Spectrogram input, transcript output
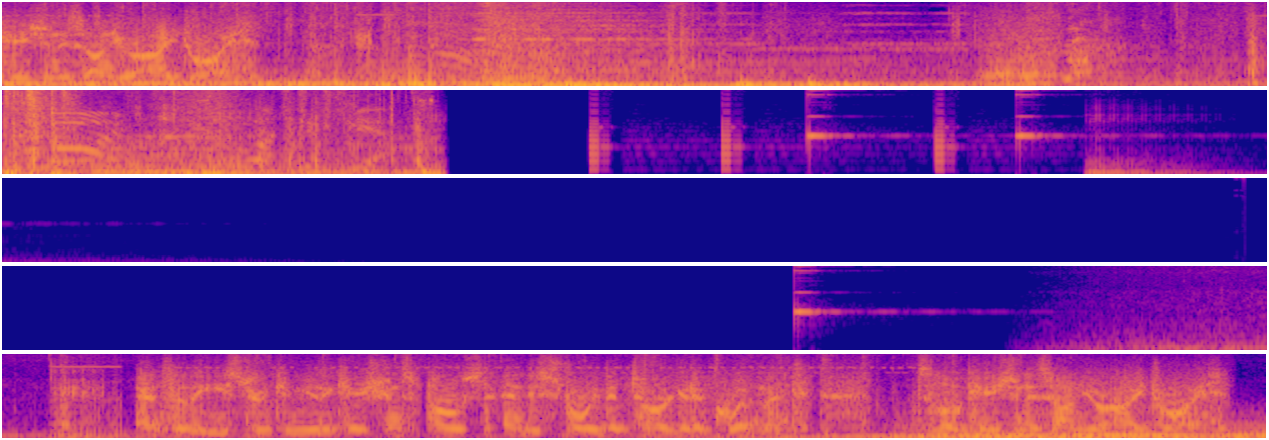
location is on your iDroid. Enter the Eastern Communications Post and destroy the target equipment. Its location is on your iDroid.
